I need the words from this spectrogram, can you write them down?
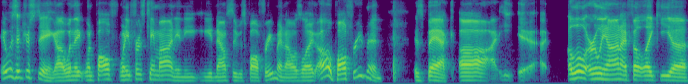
It was interesting uh, when they when Paul when he first came on and he, he announced he was Paul Friedman. I was like, oh, Paul Friedman is back. Uh, he, a little early on, I felt like he uh,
